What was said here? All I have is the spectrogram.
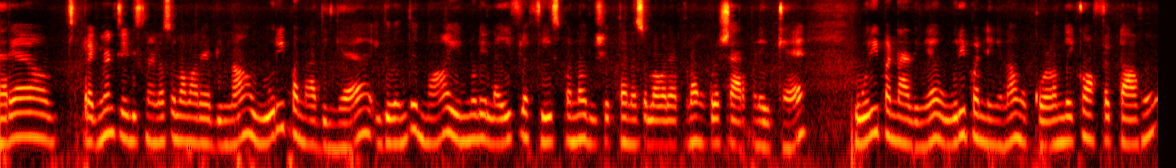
நிறையா ப்ரெக்னென்ட் லேடிஸ் நான் என்ன சொல்ல வரேன் அப்படின்னா ஒரி பண்ணாதீங்க. இது வந்து நான் என்னுடைய லைஃப்பில் ஃபேஸ் பண்ண ஒரு விஷயத்த என்ன சொல்ல வரேன் அப்படின்னா உங்க கூட ஷேர் பண்ணியிருக்கேன். ஒரி பண்ணாதீங்க. ஒரி பண்ணீங்கன்னா உங்கள் குழந்தைக்கும் அஃபெக்ட் ஆகும்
